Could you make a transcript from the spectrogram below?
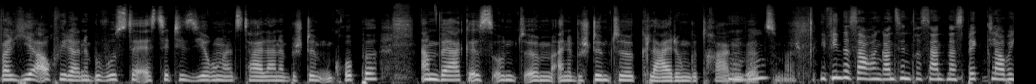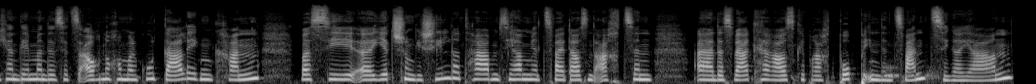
weil hier auch wieder eine bewusste Ästhetisierung als Teil einer bestimmten Gruppe am Werk ist und ähm, eine bestimmte Kleidung getragen mhm. wird zum Beispiel. Ich finde das auch einen ganz interessanten Aspekt, glaube ich, an dem man das jetzt auch noch einmal gut darlegen kann, was Sie äh, jetzt schon geschildert haben. Sie haben ja 2018 äh, das Werk herausgebracht, Pop in den 20er Jahren.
